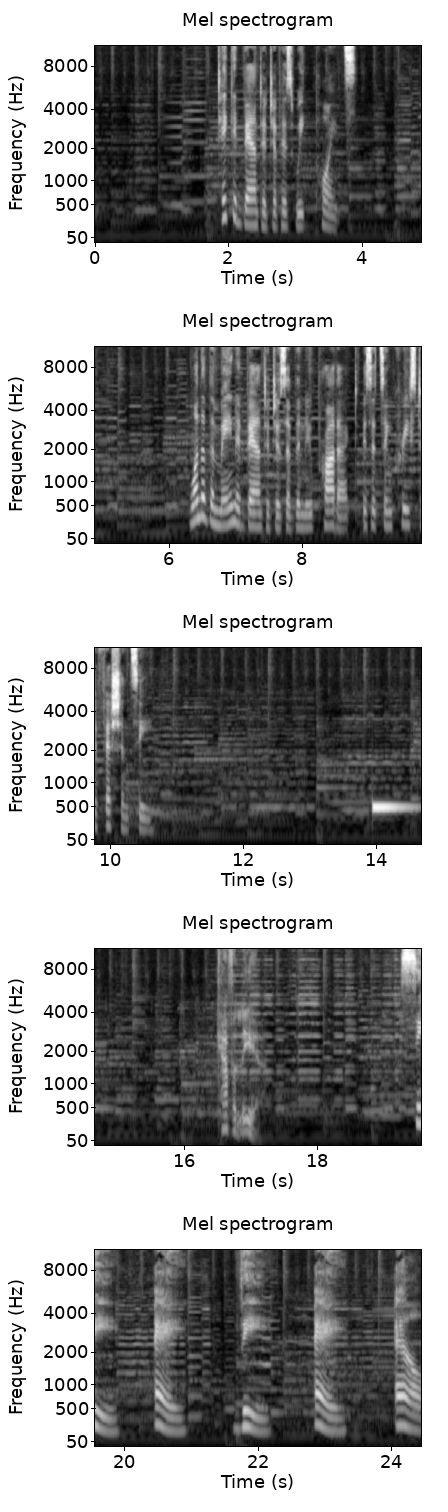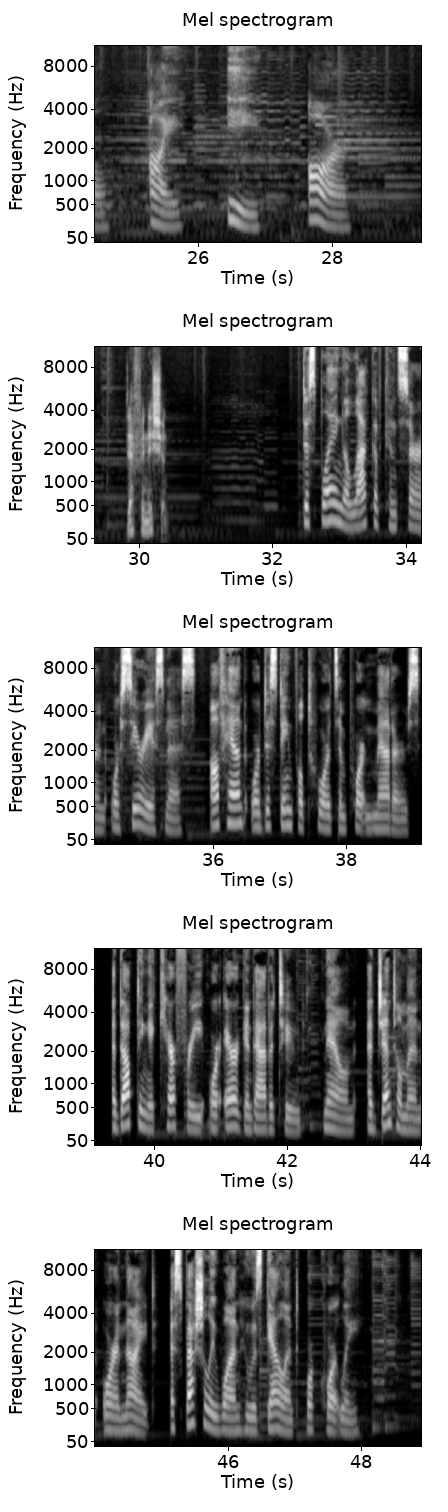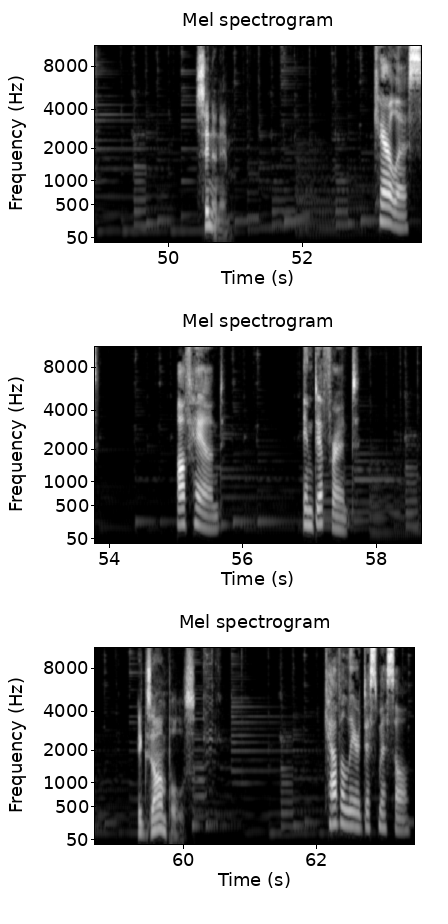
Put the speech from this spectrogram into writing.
Take advantage of his weak points. One of the main advantages of the new product is its increased efficiency. Cavalier C A V A L I E R Definition Displaying a lack of concern or seriousness, offhand or disdainful towards important matters, adopting a carefree or arrogant attitude. Noun, a gentleman or a knight, especially one who is gallant or courtly. Synonym Careless, offhand, indifferent. Examples Cavalier dismissal.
